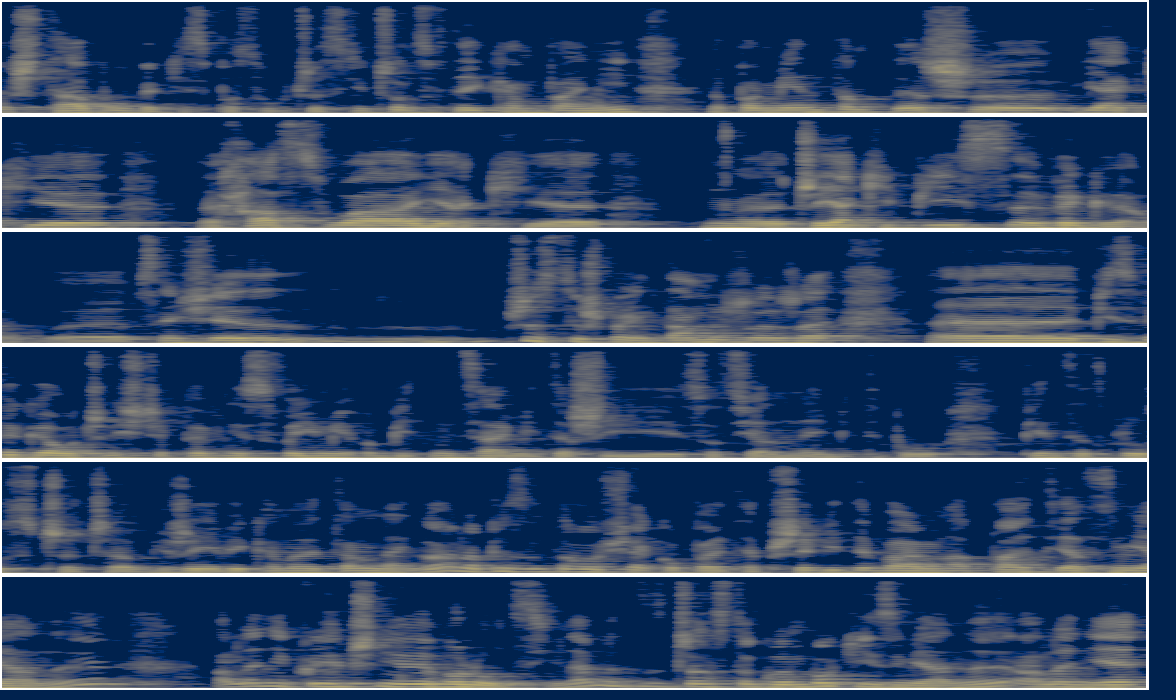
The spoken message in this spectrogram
e, sztabu, w jakiś sposób uczestnicząc w tej kampanii, no pamiętam też, jakie hasła, jakie czy jaki PiS wygrał. W sensie wszyscy już pamiętamy, że, że e, PiS wygrał oczywiście pewnie swoimi obietnicami też i socjalnymi typu 500 plus czy, czy obniżenie wieku emerytalnego, ale prezentował się jako partia przewidywalna, partia zmiany, ale niekoniecznie rewolucji. Nawet często głębokiej zmiany, ale nie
